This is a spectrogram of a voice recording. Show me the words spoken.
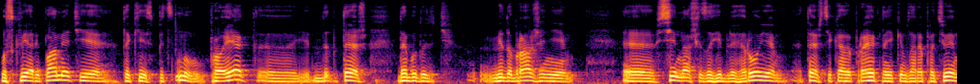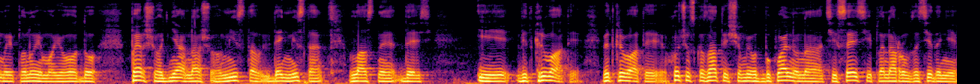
у сквері пам'яті такий спец... ну, проєкт, е, теж, де будуть відображені е, всі наші загиблі герої. Теж цікавий проєкт, над яким зараз працюємо і плануємо його до першого дня нашого міста, в день міста, власне, десь і відкривати. відкривати. Хочу сказати, що ми от буквально на цій сесії, пленарному засіданні,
